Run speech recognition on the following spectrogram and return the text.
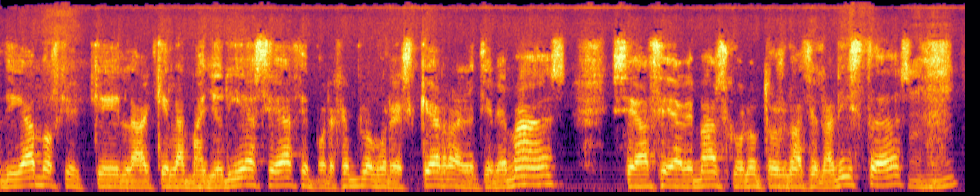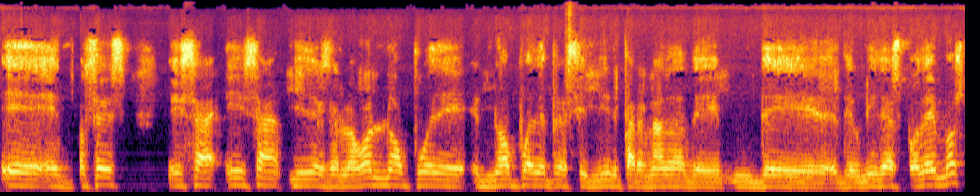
digamos que, que, la, que la mayoría se hace, por ejemplo, con Esquerra, que tiene más, se hace además con otros nacionalistas. eh, entonces, esa, esa, y desde luego no puede, no puede prescindir para nada de, de- de Unidas Podemos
